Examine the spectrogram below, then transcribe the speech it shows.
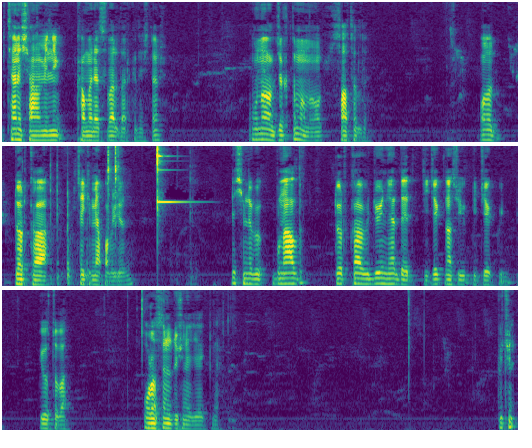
Bir tane Xiaomi'nin kamerası vardı arkadaşlar. Onu alacaktım ama o satıldı. O da 4K çekim yapabiliyordu. Ve şimdi bu, bunu aldık. 4K videoyu nerede editleyecek? Nasıl yükleyecek YouTube'a? Orasını düşünecek bile. Bütün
